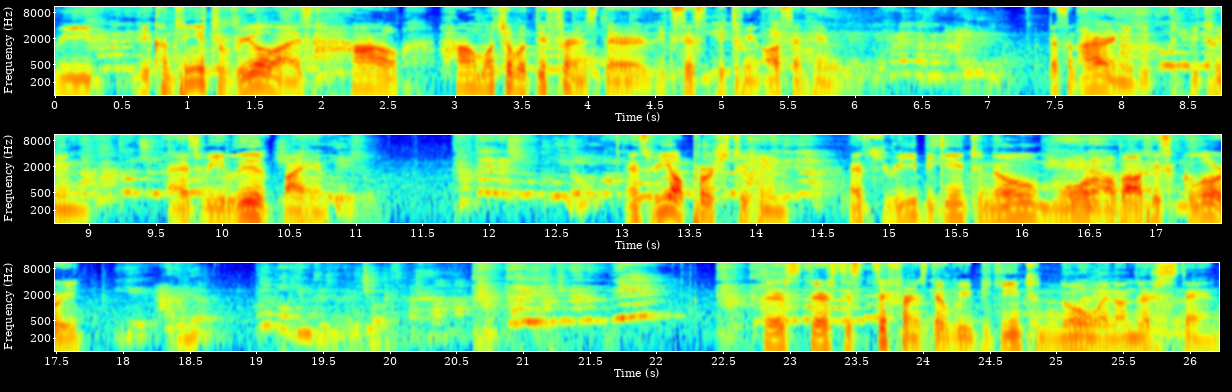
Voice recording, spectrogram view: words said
we we continue to realize how how much of a difference there exists between us and Him. That's an irony be- between as we live by Him, as we approach to Him, as we begin to know more about His glory. There's, there's this difference that we begin to know and understand.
